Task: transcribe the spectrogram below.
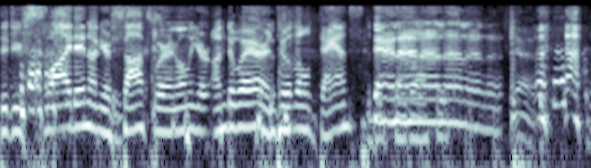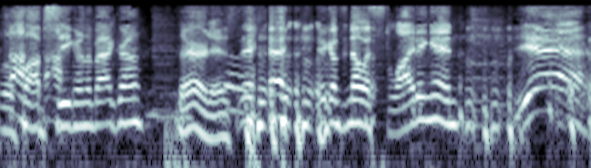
Did you slide in on your socks wearing only your underwear and do a little dance? Da-na-na-na-na-na. Yeah. little Bob Seger in the background. There it is. Here comes Noah sliding in. Yeah.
